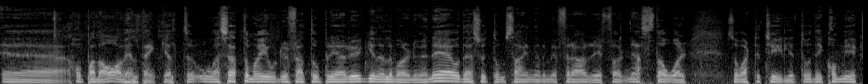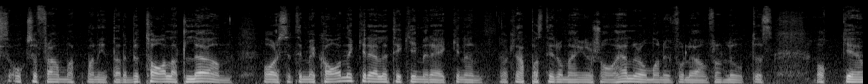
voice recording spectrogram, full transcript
eh, hoppade av helt enkelt. Oavsett om han gjorde det för att operera ryggen eller vad det nu än är och dessutom signade med Ferrari för nästa år så var det tydligt. Och Det kom ju också fram att man inte hade betalat lön vare sig till mekaniker eller till Kim Räikkönen och knappast till Romain Grosjean heller om man nu får lön från Lotus. Och... Eh,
